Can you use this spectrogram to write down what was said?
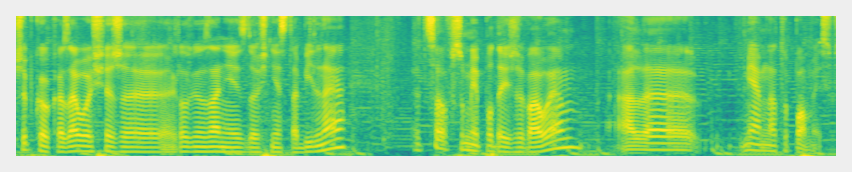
Szybko okazało się, że rozwiązanie jest dość niestabilne, co w sumie podejrzewałem, ale miałem na to pomysł.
